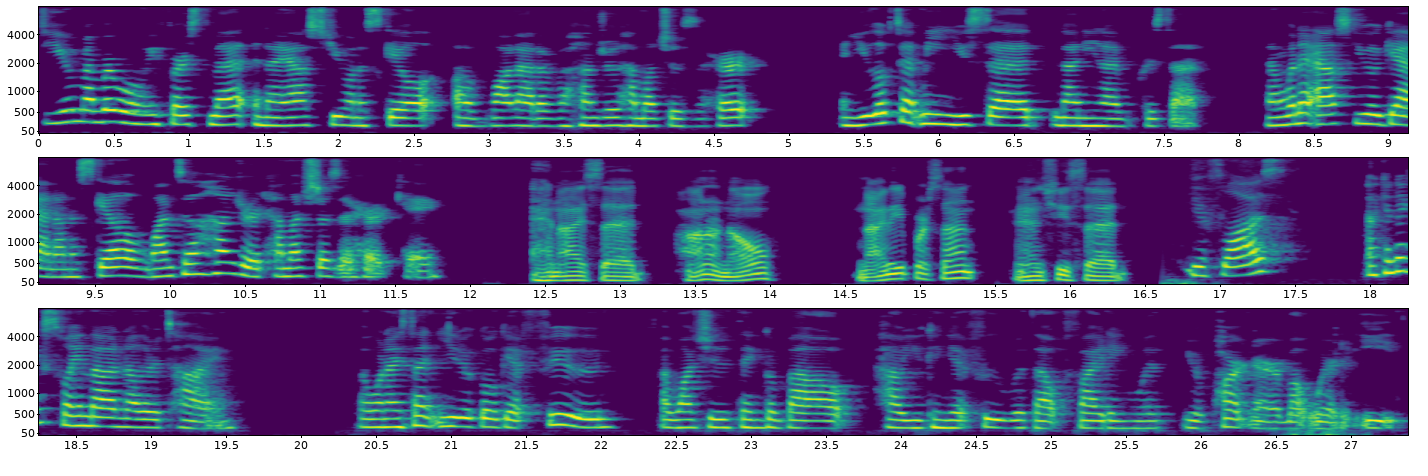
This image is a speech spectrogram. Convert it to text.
Do you remember when we first met and I asked you on a scale of 1 out of 100 how much does it hurt? And you looked at me and you said 99%. And I'm going to ask you again on a scale of 1 to 100 how much does it hurt, Kay? and I said, I don't know, 90%? And she said, Your flaws? I can explain that another time. But when I sent you to go get food, I want you to think about how you can get food without fighting with your partner about where to eat.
